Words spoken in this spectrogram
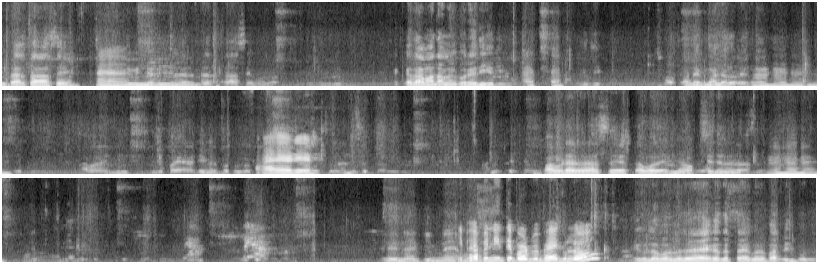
বেলসা আছে হ্যাঁ। বিভিন্ন ডিজাইনের বেলসা আছে এগুলো। একটা দামা দামে করে দিয়ে দিব। আচ্ছা। অনেক মজা ধরে ফায়ারের পাউডারের আছে তারপর এমনি অক্সিজেনের আছে হুম হুম হুম কীভাবে নিতে পারবে ভাই এগুলো? এগুলো পড়বে যে এক হাজার টাকা করে পার পিস পড়বে।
